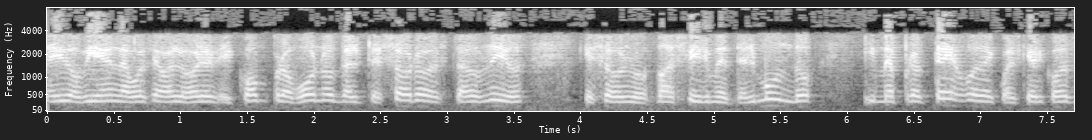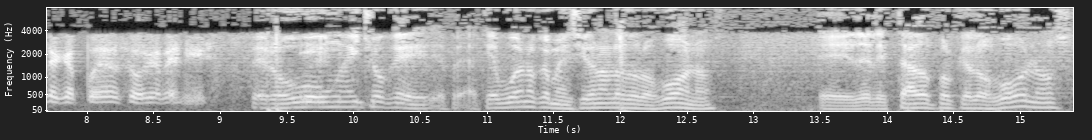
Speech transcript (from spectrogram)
ha ido bien la bolsa de valores y compro bonos del Tesoro de Estados Unidos que son los más firmes del mundo, y me protejo de cualquier cosa que pueda sobrevenir. Pero hubo un hecho que, qué bueno que menciona lo de los bonos eh, del Estado, porque los bonos,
